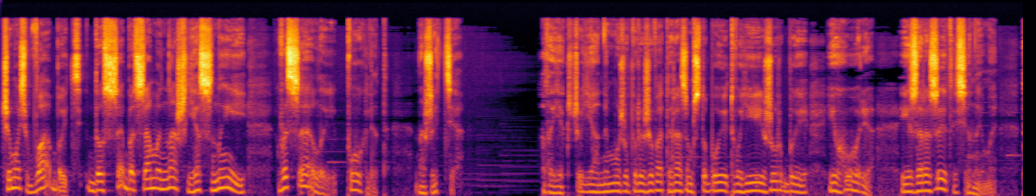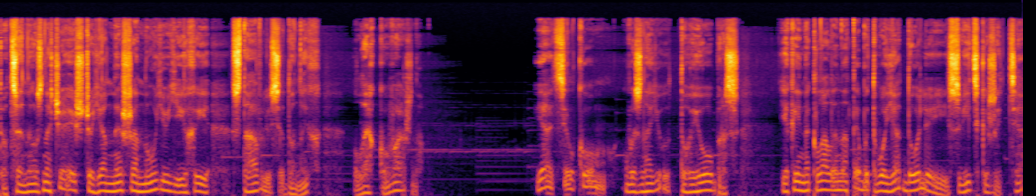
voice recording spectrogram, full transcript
чимось вабить до себе саме наш ясний, веселий погляд на життя. Але якщо я не можу переживати разом з тобою твоєї журби і горя і заразитися ними, то це не означає, що я не шаную їх і ставлюся до них легковажно. Я цілком визнаю той образ, який наклали на тебе твоя доля і світське життя.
